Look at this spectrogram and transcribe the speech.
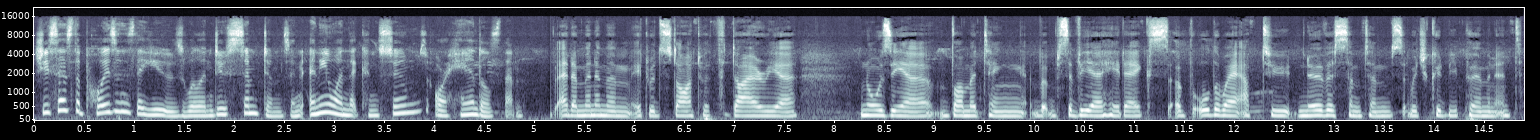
She says the poisons they use will induce symptoms in anyone that consumes or handles them. At a minimum, it would start with diarrhea, nausea, vomiting, severe headaches, uh, all the way up to nervous symptoms, which could be permanent.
